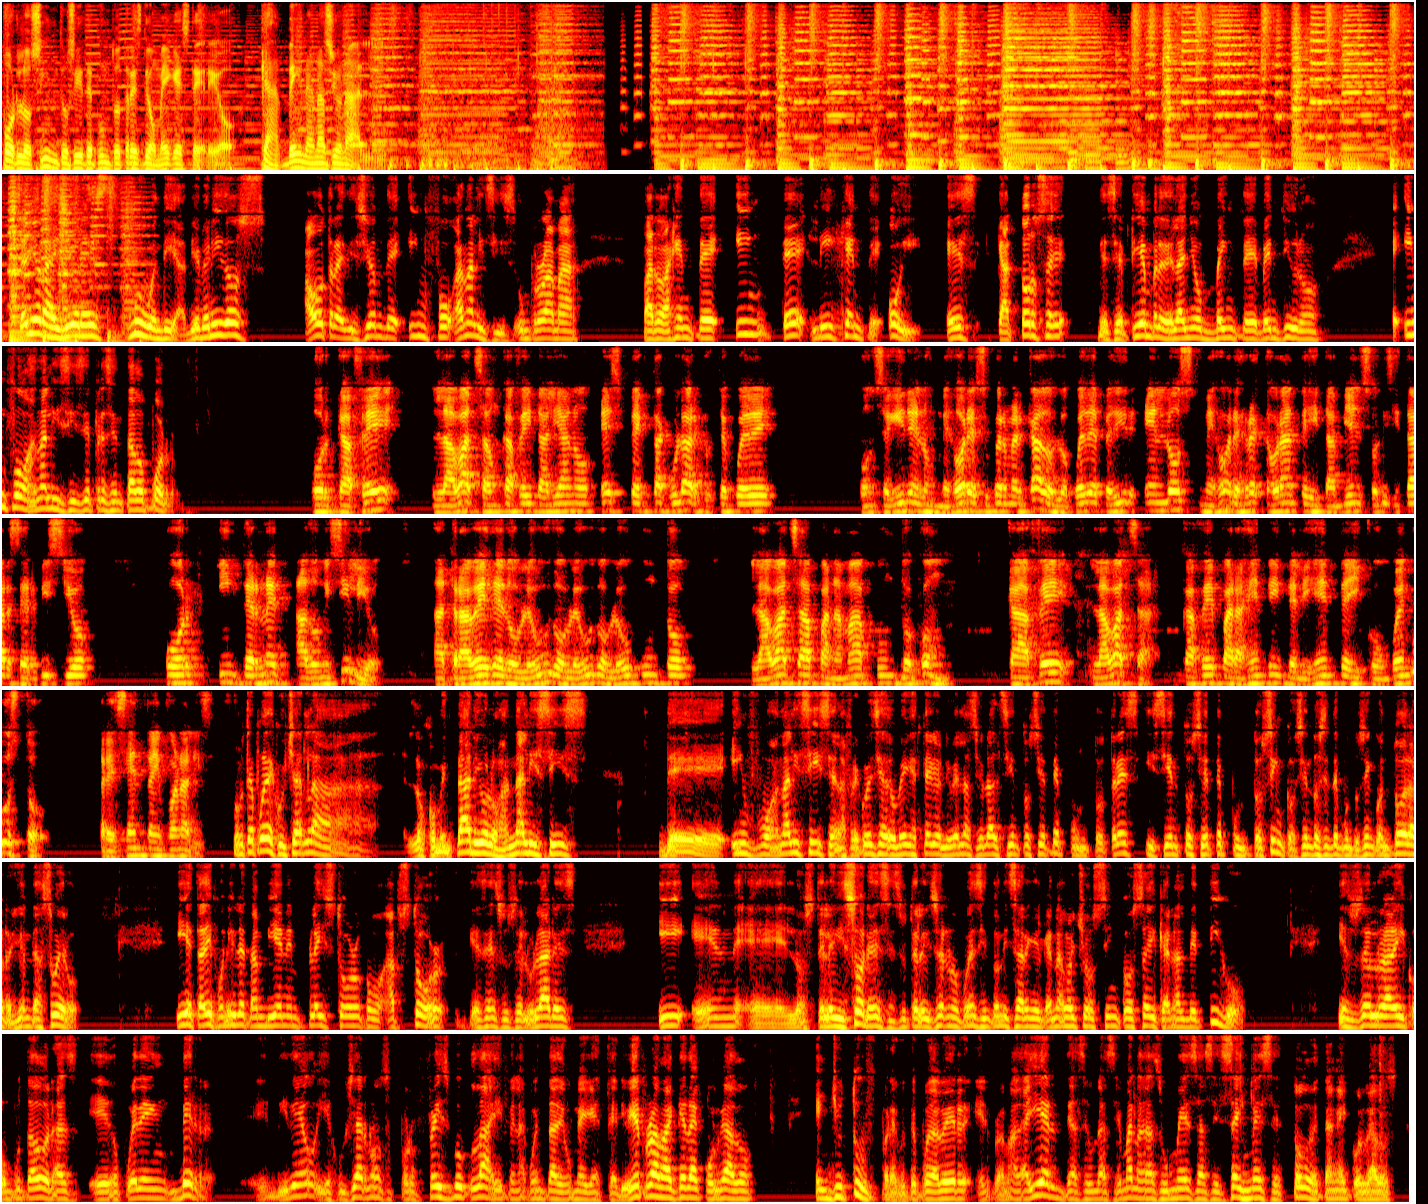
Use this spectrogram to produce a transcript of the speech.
por los 107.3 de Omega Estéreo, cadena nacional. Señoras y señores, muy buen día. Bienvenidos a otra edición de Infoanálisis, un programa para la gente inteligente. Hoy es 14 de septiembre del año 2021 Infoanálisis es presentado por... Por Café Lavazza, un café italiano espectacular que usted puede conseguir en los mejores supermercados, lo puede pedir en los mejores restaurantes y también solicitar servicio por internet a domicilio a través de www.lavazzapanamá.com. Café Lavazza, un café para gente inteligente y con buen gusto presenta Infoanálisis. Usted puede escuchar los comentarios, los análisis de Infoanálisis en la frecuencia de Omega Estéreo a nivel nacional 107.3 y 107.5, 107.5 en toda la región de Azuero. Y está disponible también en Play Store como App Store, que es en sus celulares y en eh, los televisores. En sus televisores nos pueden sintonizar en el canal 856, canal de Tigo. Y en sus celulares y computadoras eh, nos pueden ver en video y escucharnos por Facebook Live en la cuenta de Omega Estéreo. Y el programa queda colgado en YouTube para que usted pueda ver el programa de ayer, de hace una semana, de hace un mes, hace seis meses, todos están ahí colgados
